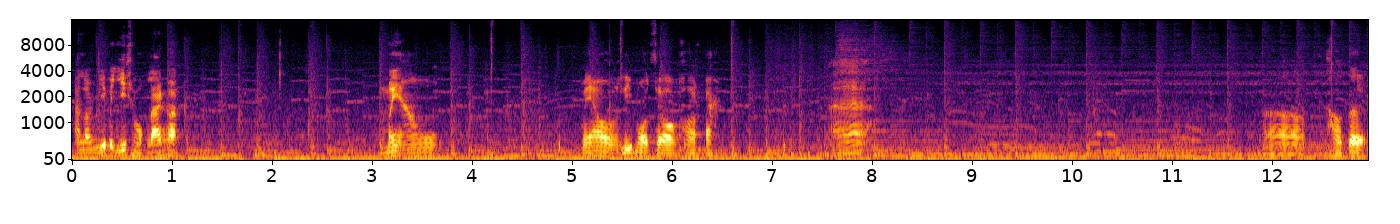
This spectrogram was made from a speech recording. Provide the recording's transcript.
อะลองยี่ไป26ล้านก่อน ไม่เอา ไม่เอารีโมทเซลล์คอร์ดปะอ่าอ่าเคาน์เตอร์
